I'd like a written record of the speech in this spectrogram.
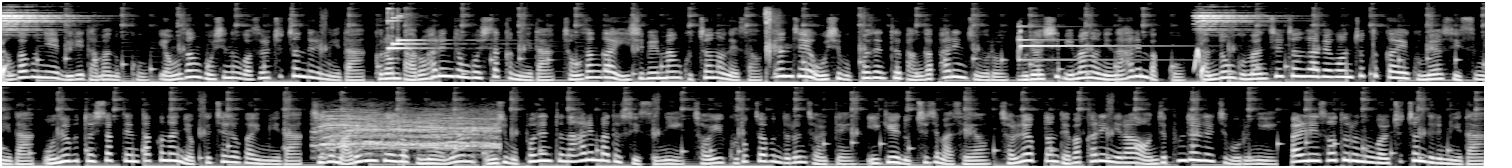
장바구니에 미리 담아놓고 영상 보시는 것을 추천드립니다. 그럼 바로 할인 정보 시작합니다. 정상가 21만 9천원에서 현재 55% 반값 할인 중으로 무려 12만원이나 할인받고 단돈 9만 7,400원 초특가에 구매할 수 있습니다. 오늘부터 시작된 따끈한 역대 최저가입니다. 지금 아래 링크에서 구매하면 55%나 할인받을 수 있으니 저희 구독자분들은 절대 이 기회 놓치지 마세요. 전례 없던 대박 할인이라 언제 품절될지 모르니 빨리 서두르는 걸 추천드립니다.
